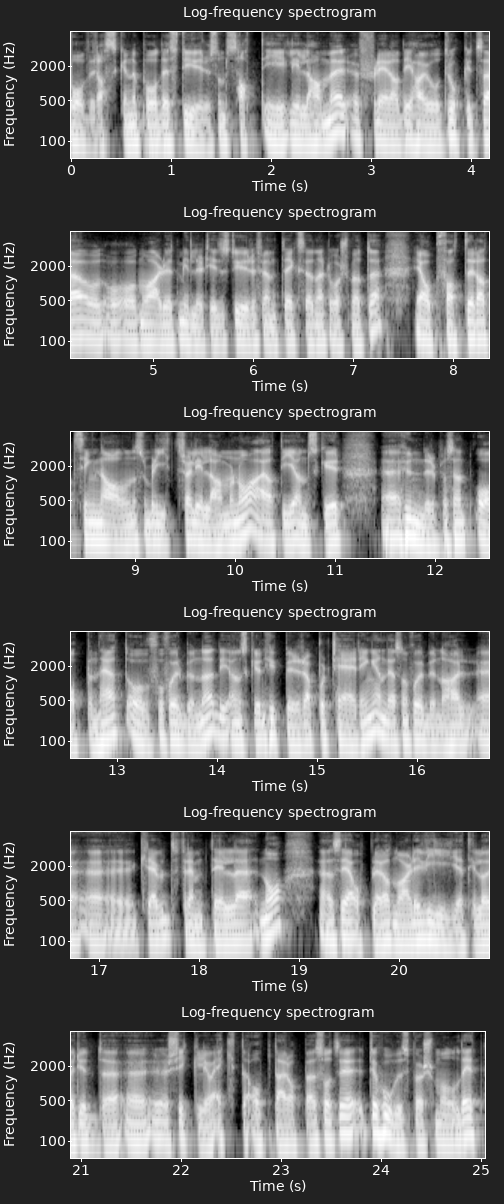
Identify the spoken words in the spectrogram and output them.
overraskende på det styret som satt i Lillehammer. Flere av de har jo trukket seg, og, og, og nå er det jo et midlertidig styre frem til ekstraordinært årsmøte. Jeg oppfatter at signalene som blir gitt fra Lillehammer nå, er at de ønsker 100 eh, åpenhet åpenhet overfor forbundet. De ønsker en hyppigere rapportering enn det som forbundet har krevd frem til nå. Så jeg opplever at nå er det vilje til å rydde skikkelig og ekte opp der oppe. Så til, til hovedspørsmålet ditt,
